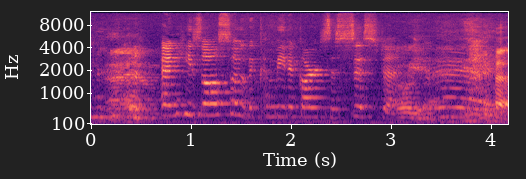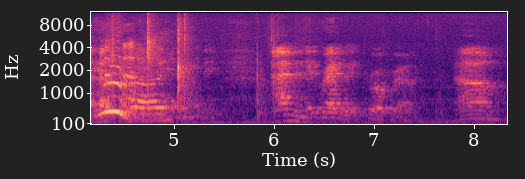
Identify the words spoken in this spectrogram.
Um, And he's also the comedic arts assistant. oh yeah. I'm in the graduate program. Um,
